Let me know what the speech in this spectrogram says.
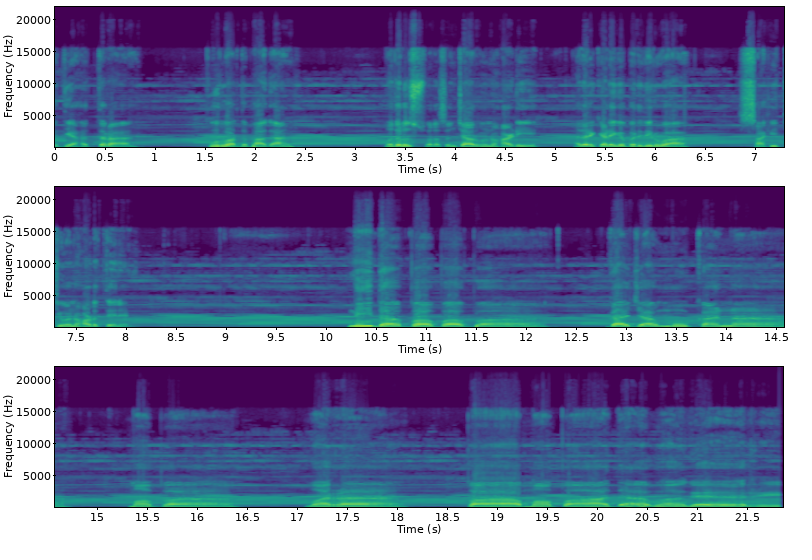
ಪದ್ಯ ಹತ್ತರ ಪೂರ್ವಾರ್ಧ ಭಾಗ. ಮೊದಲು ಸ್ವರ ಸಂಚಾರವನ್ನು ಹಾಡಿ, ಅದರ ಕೆಳಗೆ ಬರೆದಿರುವ ಸಾಹಿತ್ಯವನ್ನು ಹಾಡುತ್ತೇನೆ. ನಿದ ಬ ಬ ಬ ಗಜ ಮುಖನ ಮಪ ವರ ಪ ಮ ಪಾದ ಮಗರಿ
